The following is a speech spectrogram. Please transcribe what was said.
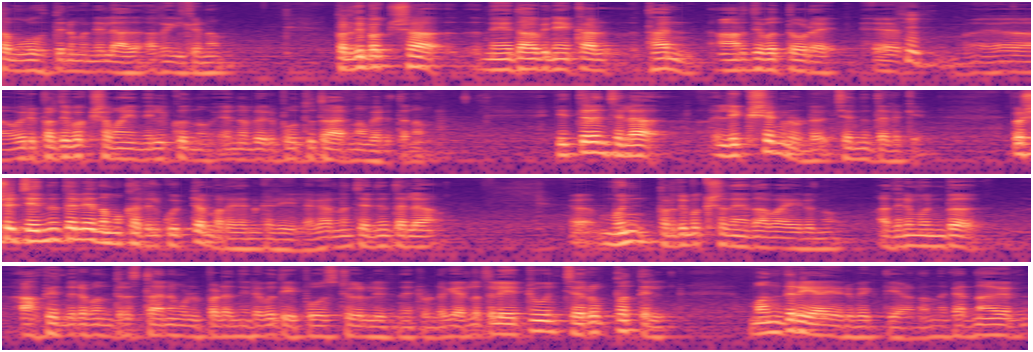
സമൂഹത്തിന് മുന്നിൽ അറിയിക്കണം. പ്രതിപക്ഷ നേതാവിനേക്കാൾ താൻ ആർജവത്തോടെ ഒരു പ്രതിപക്ഷമായി നിൽക്കുന്നു എന്നുള്ളൊരു പൊതുധാരണ വരുത്തണം. ഇത്തരം ചില ലക്ഷ്യങ്ങളുണ്ട് ചെന്നിത്തലയ്ക്ക്. പക്ഷേ ചെന്നിത്തലയെ നമുക്കതിൽ കുറ്റം പറയാൻ കഴിയില്ല. കാരണം ചെന്നിത്തല മുൻ പ്രതിപക്ഷ നേതാവായിരുന്നു. അതിനു മുൻപ് ആഭ്യന്തരമന്ത്രി സ്ഥാനം ഉൾപ്പെടെ നിരവധി പോസ്റ്റുകളിൽ ഇരുന്നിട്ടുണ്ട്. കേരളത്തിലെ ഏറ്റവും ചെറുപ്പത്തിൽ മന്ത്രിയായ ഒരു വ്യക്തിയാണ്. അന്ന് കരുണാകരൻ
